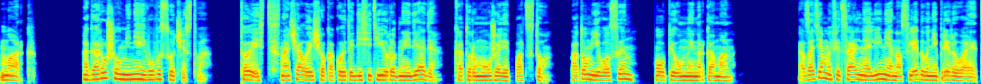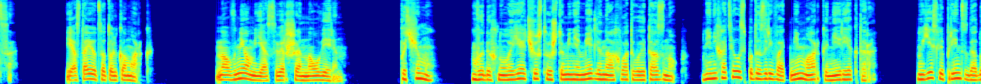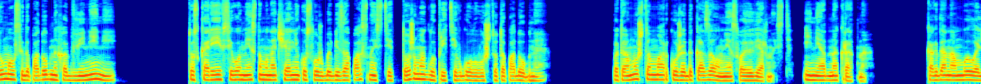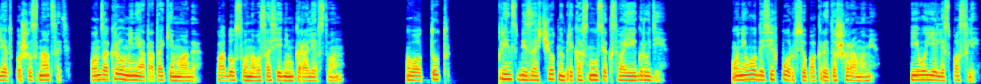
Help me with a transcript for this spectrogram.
«Марк», — огорошил меня его высочество. То есть сначала еще какой-то десятиюродный дядя, которому уже лет под сто, потом его сын, опиумный наркоман. А затем официальная линия наследования прерывается. И остается только Марк. Но в нем я совершенно уверен. «Почему?» Выдохнула я, чувствуя, что меня медленно охватывает озноб. Мне не хотелось подозревать ни Марка, ни ректора. Но если принц додумался до подобных обвинений, то, скорее всего, местному начальнику службы безопасности тоже могло прийти в голову что-то подобное. Потому что Марк уже доказал мне свою верность, и неоднократно. Когда нам было лет по 16, он закрыл меня от атаки мага, подосланного соседним королевством. Вот тут Принц безотчетно прикоснулся к своей груди. У него до сих пор все покрыто шрамами. Его еле спасли.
